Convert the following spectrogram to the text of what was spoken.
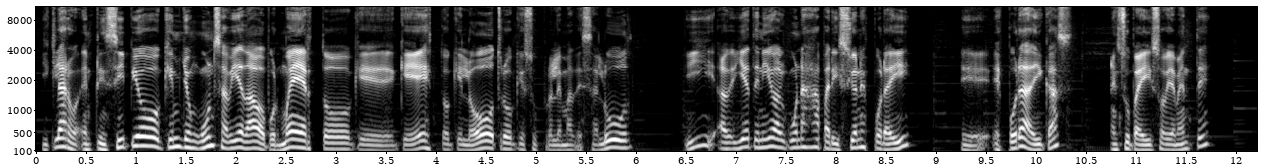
Y claro, en principio Kim Jong-un se había dado por muerto, que, esto, que lo otro, que sus problemas de salud. Y había tenido algunas apariciones por ahí eh, esporádicas en su país, obviamente.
